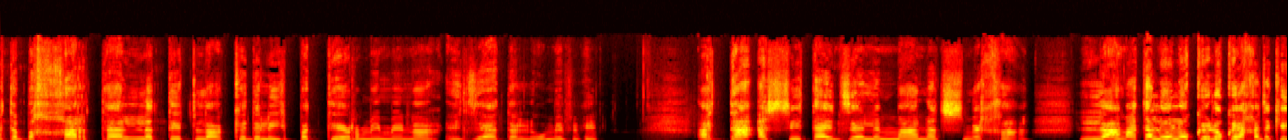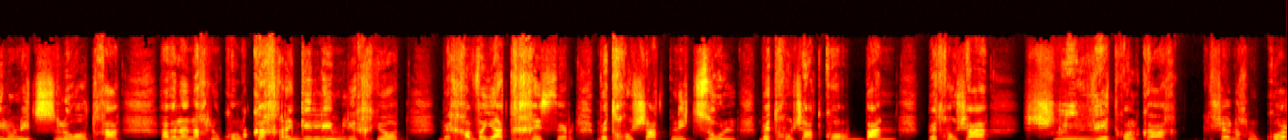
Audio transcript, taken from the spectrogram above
אתה בחרת לתת לה כדי להיפטר ממנה, את זה אתה לא מבין? אתה עשית את זה למען עצמך. למה אתה לא לוק... לוקח את זה כאילו ניצלו אותך? אבל אנחנו כל כך רגילים לחיות בחוויית חסר, בתחושת ניצול, בתחושת קורבן, בתחושה שלילית כל כך, שאנחנו כל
